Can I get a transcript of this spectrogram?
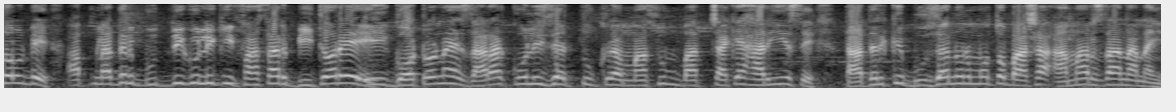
চলবে? আপনাদের বুদ্ধিগুলি কি ফাঁসার ভিতরে? এই ঘটনায় যারা কলিজার টুকরা মাসুম বাচ্চাকে হারিয়েছে, তাদেরকে বুঝানোর মতো ভাষা আমার জানা নাই।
